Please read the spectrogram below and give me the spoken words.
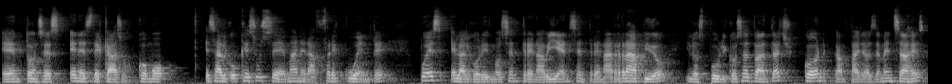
Entonces, en este caso, como es algo que sucede de manera frecuente, pues el algoritmo se entrena bien, se entrena rápido y los públicos Advantage con campañas de mensajes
